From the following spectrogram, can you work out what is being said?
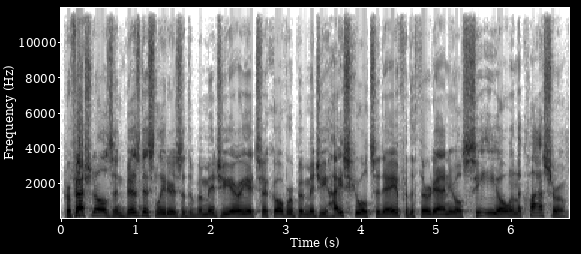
Professionals and business leaders of the Bemidji area took over Bemidji High School today for the third annual CEO in the Classroom.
